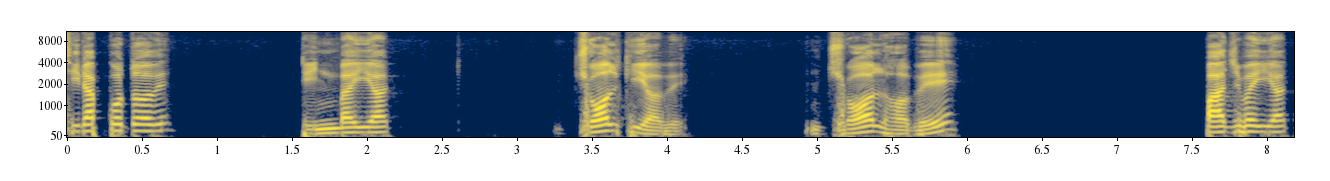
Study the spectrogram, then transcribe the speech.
সিরাপ কত হবে? তিন বাই আট। জল কি হবে? জল হবে পাঁচ বাই আট।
